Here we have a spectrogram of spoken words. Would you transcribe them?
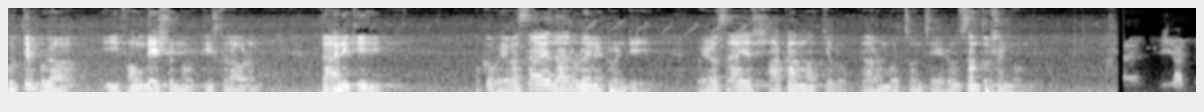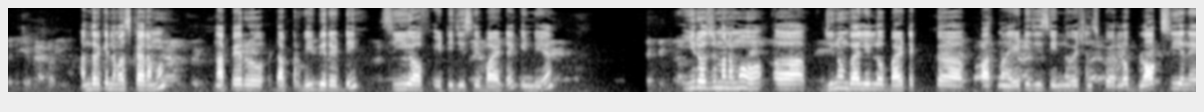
గుర్తింపుగా ఈ ఫౌండేషన్ను తీసుకురావడం దానికి ఒక వ్యవసాయదారుడైనటువంటి వ్యవసాయ శాఖామాత్యులు ప్రారంభోత్సవం చేయడం సంతోషంగా ఉంది. అందరికీ నమస్కారము. నా పేరు doctor VB Reddy CEO of ATGC biotech India ఈరోజు మనము జినోమ్ వ్యాలీలో బయోటెక్ పార్క్ మన ఏటీజీసీ ఇన్నోవేషన్ స్క్వేర్లో బ్లాక్ సి అనే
